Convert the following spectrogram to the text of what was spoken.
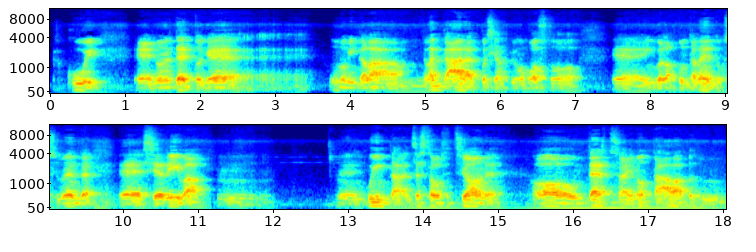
Per cui eh, non è detto che uno vinca la, la, gara e poi sia al primo posto eh, in quell'appuntamento, possibilmente eh, si arriva mh, mm, eh, in quinta, in sesta posizione o in terza, in ottava, mh,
